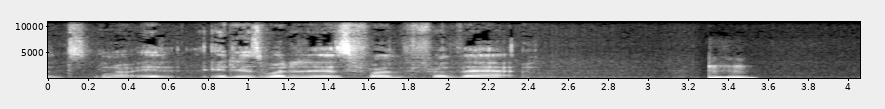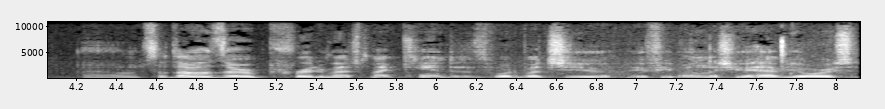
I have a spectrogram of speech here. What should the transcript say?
it's, you know, it, it is what it is for for that. Mhm. Um, so those are pretty much my candidates. What about you? If you unless you have yours,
